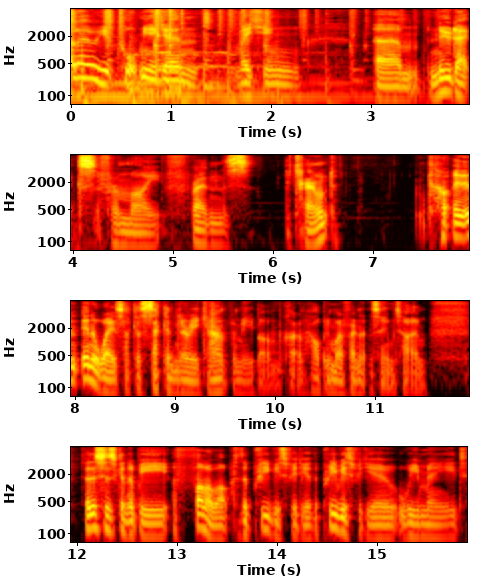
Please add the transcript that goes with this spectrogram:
Hello, you've caught me again making um, new decks from my friend's account. In, in a way, it's like a secondary account for me, but I'm kind of helping my friend at the same time. So this is going to be a follow-up to the previous video. The previous video, we made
